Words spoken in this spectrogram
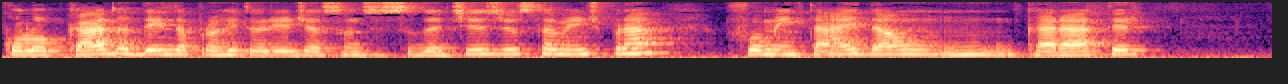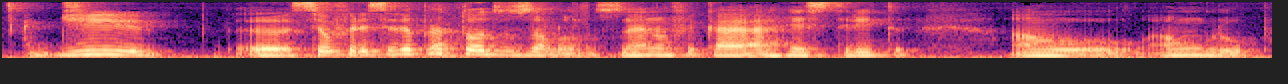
colocada dentro da Pró-Reitoria de Assuntos Estudantis justamente para fomentar e dar um, um caráter de uh, ser oferecida para todos os alunos, né? não ficar restrito ao, a um grupo.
